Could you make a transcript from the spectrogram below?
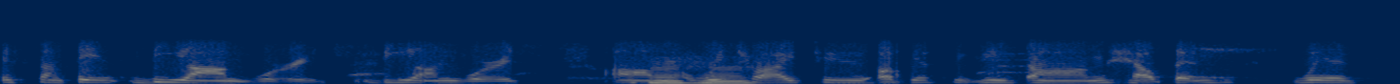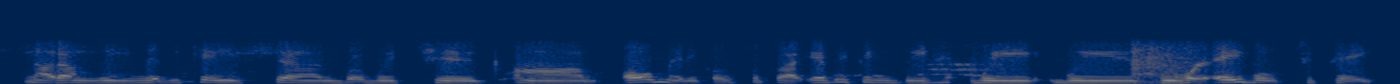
it's something beyond words, beyond words. Um, We Mhm. try to obviously um, help them with not only medication, but we took um, all medical supply, everything we we we we were able to take.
